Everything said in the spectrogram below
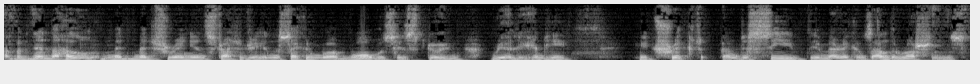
Uh, but then the whole Med- Mediterranean strategy in the Second World War was his doing, really, and he he tricked and deceived the Americans and the Russians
